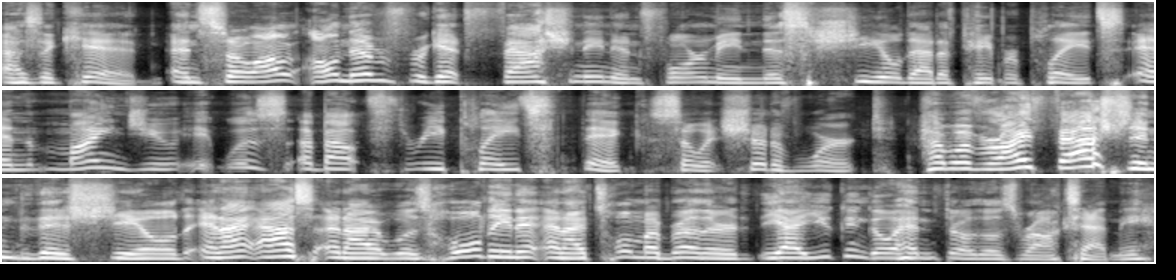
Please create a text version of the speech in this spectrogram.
as a kid. And so I'll, I'll, never forget fashioning and forming this shield out of paper plates. And mind you, it was about three plates thick, so it should have worked. However, I fashioned this shield and I asked, and I was holding it, and I told my brother, Yeah, you can go ahead and throw those rocks at me,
